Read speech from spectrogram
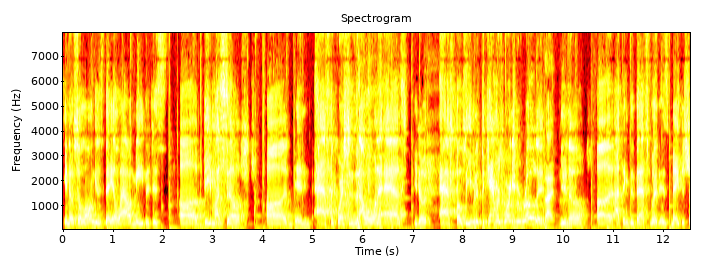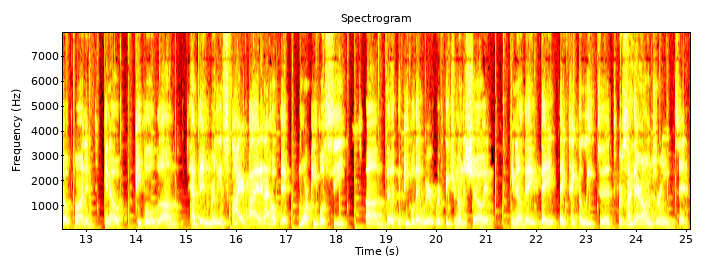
you know, so long as they allow me to just uh, be myself uh, and ask the questions that I would want to ask. You know, ask folks, even if the cameras weren't even rolling. Right. You mm-hmm. know, uh, I think that that's what has made the show fun, and you know, people um, have been really inspired by it, and I hope that more people see um, the the people that we're we're featuring on the show, and you know, they they they take the leap to, to pursue right. their own dreams and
